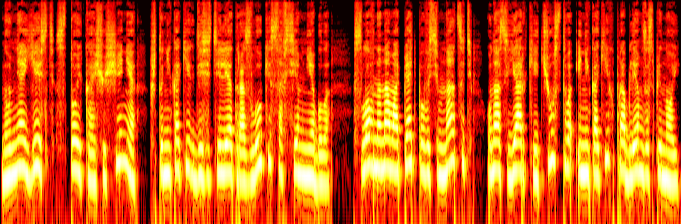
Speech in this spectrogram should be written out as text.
но у меня есть стойкое ощущение, что никаких десяти лет разлуки совсем не было. Словно нам опять по восемнадцать, у нас яркие чувства и никаких проблем за спиной,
